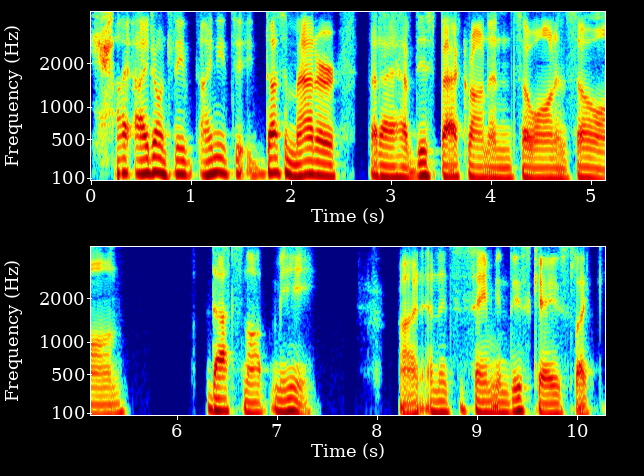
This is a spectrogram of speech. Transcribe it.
Yeah. I, I don't leave i need to it doesn't matter that i have this background and so on and so on that's not me right and it's the same in this case like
